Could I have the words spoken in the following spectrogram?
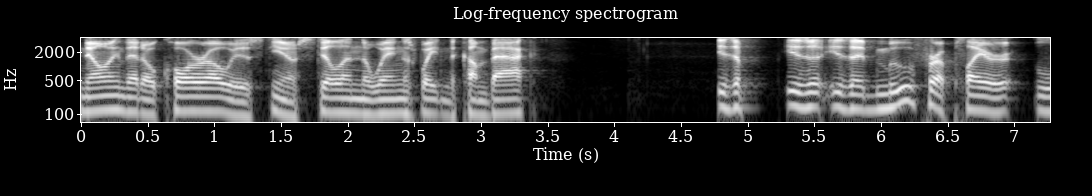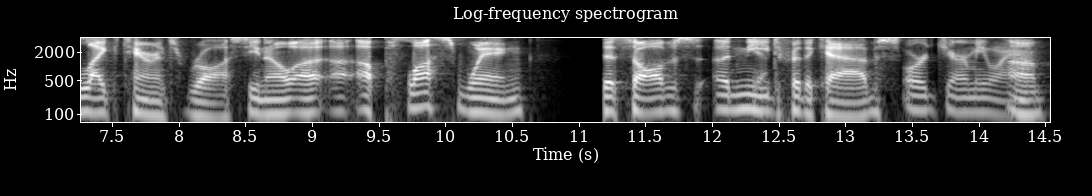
knowing that Okoro is, you know, still in the wings waiting to come back, is a is a is a move for a player like Terrence Ross. You know, a, a, plus wing that solves a need yeah. for the Cavs, or Jeremy Lamb, um,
